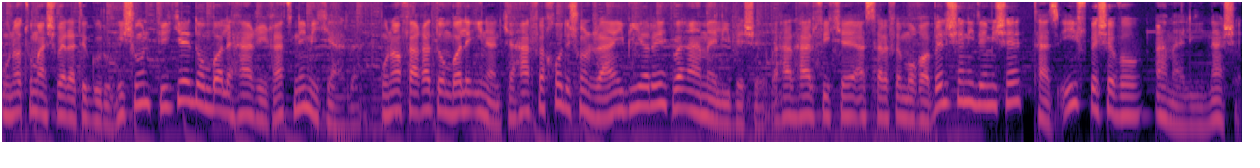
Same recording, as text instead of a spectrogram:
اونا تو مشورت گروهیشون دیگه دنبال حقیقت نمیگردن. اونا فقط دنبال اینن که حرف خودشون رأی بیاره و عملی بشه و هر حرفی که از طرف مقابل شنیده میشه تضعیف بشه و عملی نشه.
